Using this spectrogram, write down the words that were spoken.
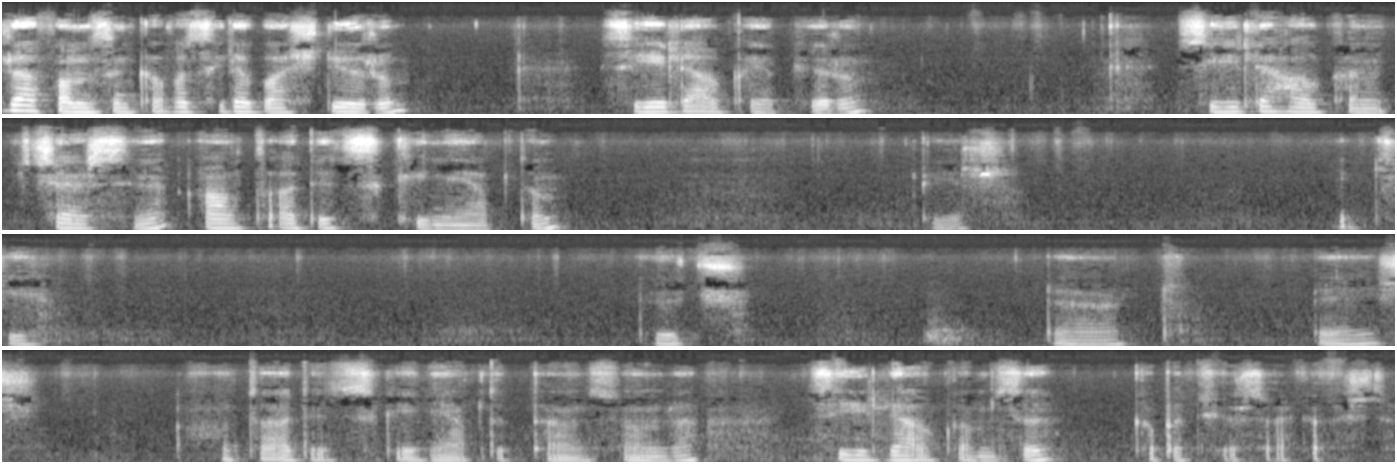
Zürafamızın kafasıyla başlıyorum. Sihirli halka yapıyorum. Sihirli halkanın içerisine 6 adet sık iğne yaptım. 1 2 3 4 5 6 adet sık iğne yaptıktan sonra sihirli halkamızı kapatıyoruz arkadaşlar.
